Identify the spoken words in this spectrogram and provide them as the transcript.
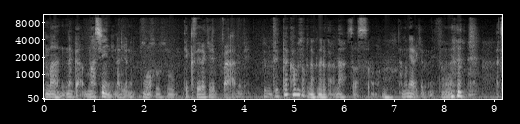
まあ、なんかマシーンになるよね。そう、そうそう。手癖だけでバーみたいな。でも絶対過不足なくなるからな。そうそう。うんたまにあるけどね。そう あ、ち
